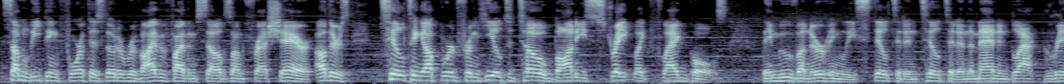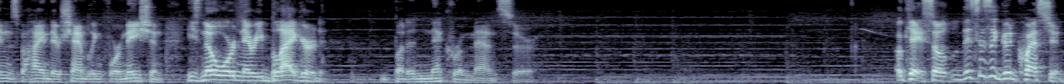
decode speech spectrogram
some leaping forth as though to revivify themselves on fresh air, others tilting upward from heel to toe, bodies straight like flagpoles. They move unnervingly, stilted and tilted, and the man in black grins behind their shambling formation. He's no ordinary blackguard, but a necromancer. Okay, so this is a good question.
